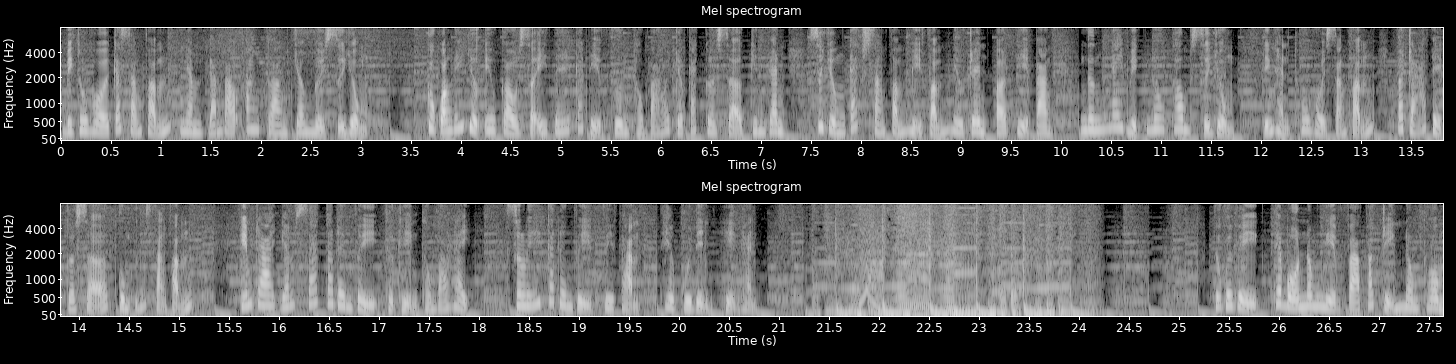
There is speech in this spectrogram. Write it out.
Việc thu hồi các sản phẩm nhằm đảm bảo an toàn cho người sử dụng. Cục Quản lý Dược yêu cầu Sở Y tế các địa phương thông báo cho các cơ sở kinh doanh sử dụng các sản phẩm mỹ phẩm nêu trên ở địa bàn, ngừng ngay việc lưu thông sử dụng, tiến hành thu hồi sản phẩm và trả về cơ sở cung ứng sản phẩm. Kiểm tra, giám sát các đơn vị thực hiện thông báo này, xử lý các đơn vị vi phạm theo quy định hiện hành. Thưa quý vị, theo Bộ Nông nghiệp và Phát triển Nông thôn,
